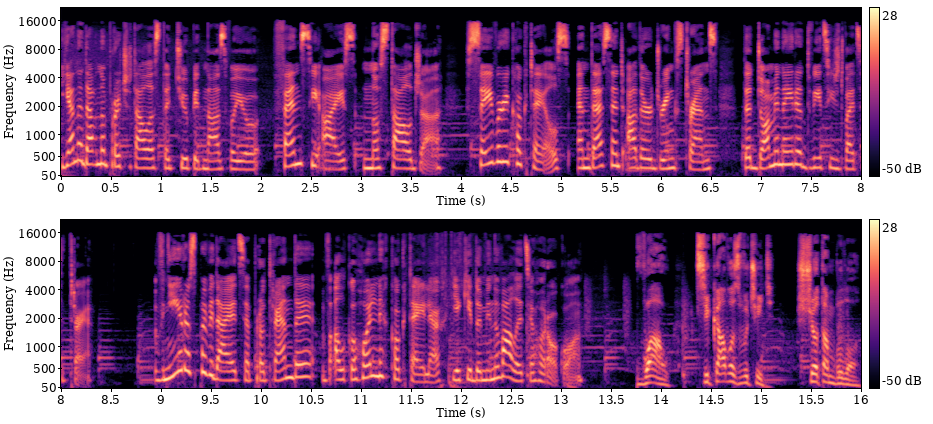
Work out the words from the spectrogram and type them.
Я недавно прочитала статтю під назвою Fancy Ice Nostalgia Savory Cocktails and Decent Other Drinks Trends that Dominated 2023. В ній розповідається про тренди в алкогольних коктейлях, які домінували цього року. Вау, цікаво звучить. Що там було?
